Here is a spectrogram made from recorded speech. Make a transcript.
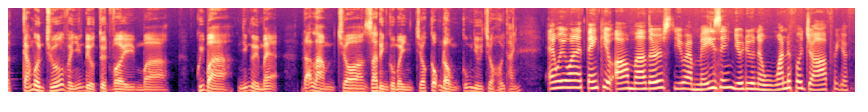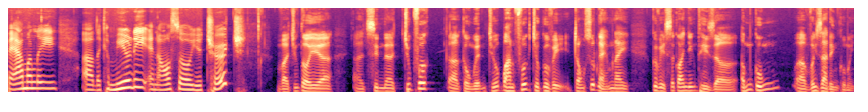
uh, cảm ơn Chúa về những điều tuyệt vời mà quý bà, những người mẹ đã làm cho gia đình của mình, cho cộng đồng cũng như cho hội thánh. And we want to thank you all mothers. You are amazing. You're doing a wonderful job for your family, uh, the community and also your church. Và chúng tôi uh, xin chúc phước uh, cầu nguyện Chúa ban phước cho quý vị trong suốt ngày hôm nay. Quý vị sẽ có những thì giờ ấm cúng uh, với gia đình của mình.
